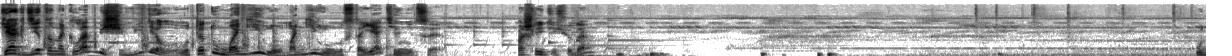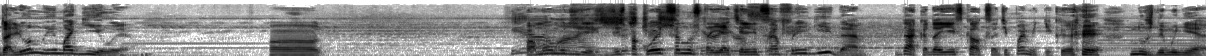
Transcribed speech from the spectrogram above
Я где-то на кладбище видел вот эту могилу, могилу настоятельницы. Пошлите сюда. Удаленные могилы. Э, По-моему, здесь. Здесь покоится настоятельница Фригида. Да, когда я искал, кстати, памятник, нужный мне,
